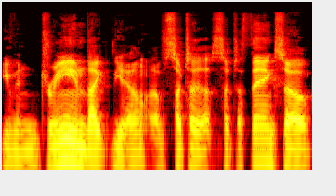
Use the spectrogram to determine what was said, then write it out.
even dreamed like you know of such a such a thing so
